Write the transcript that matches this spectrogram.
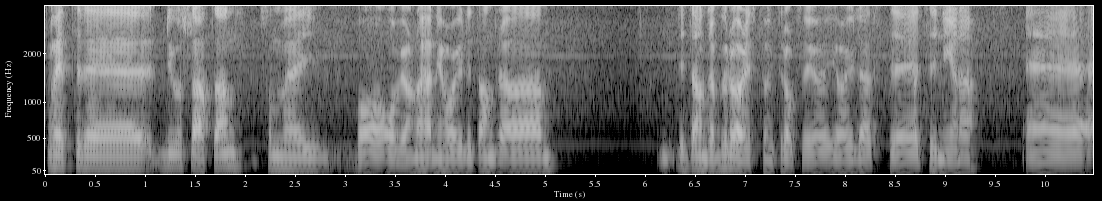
vad heter det, du och Zlatan som eh, var avgörande här, ni har ju lite andra lite andra beröringspunkter också. Jag, jag har ju läst eh, tidningarna. Eh,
